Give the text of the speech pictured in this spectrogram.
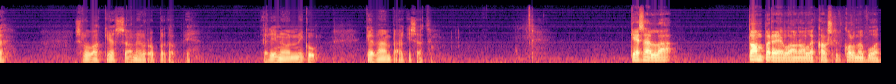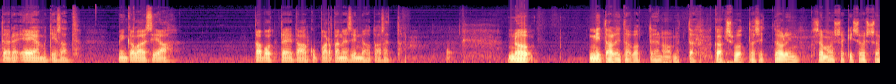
19.5. Slovakiassa on Eurooppa Cup. Eli ne on niinku kevään pääkisat. Kesällä Tampereella on alle 23-vuotiaiden EM-kisat. Minkälaisia tavoitteita Aku Partanen sinne olet asettanut? No, mitalitavoitteena on, että kaksi vuotta sitten olin samoissa kisoissa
